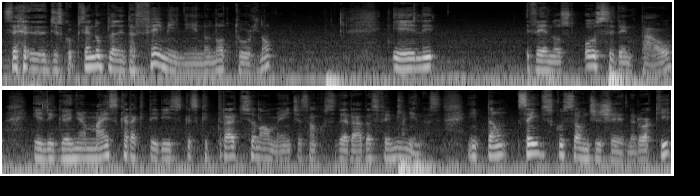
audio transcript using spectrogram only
se, desculpe, sendo um planeta feminino noturno, ele Vênus ocidental, ele ganha mais características que tradicionalmente são consideradas femininas. Então, sem discussão de gênero aqui,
